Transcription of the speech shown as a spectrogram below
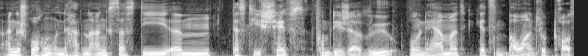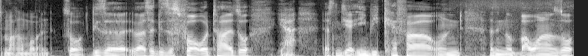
angesprochen und hatten Angst, dass die, ähm, dass die Chefs vom Déjà-vu und Hermann jetzt einen Bauernclub draus machen wollen. So, diese, weißt du, dieses Vorurteil, so, ja, das sind ja irgendwie Käfer und das sind nur Bauern und so,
